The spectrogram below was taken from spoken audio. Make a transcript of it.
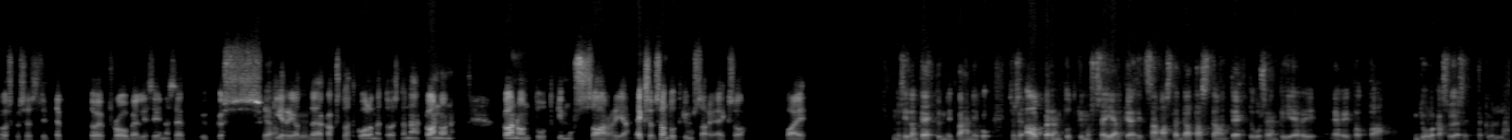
olisiko se sitten toi Frobeli siinä se ykköskirjoittaja Joo, 2013, nämä Canon, Canon tutkimussarja. Eikö se, se on tutkimussarja, eikö se ole? Vai No siitä on tehty niitä vähän niin kuin, se on se alkuperäinen tutkimus, sen jälkeen sit samasta datasta on tehty useampia eri, eri tota, julkaisuja sitten kyllä.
